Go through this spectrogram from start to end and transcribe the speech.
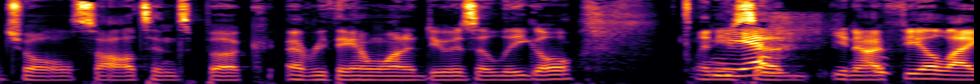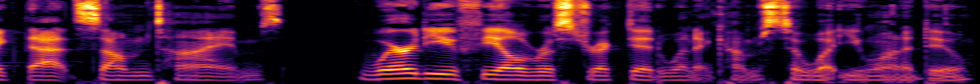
Joel Salatin's book, Everything I Want to Do is Illegal. And you yeah. said, you know, I feel like that sometimes. Where do you feel restricted when it comes to what you want to do?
